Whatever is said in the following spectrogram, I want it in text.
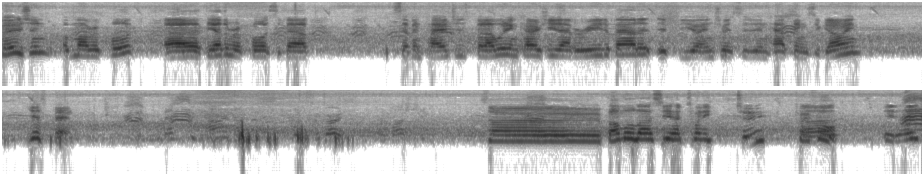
version of my report. Uh, the other report's about seven pages, but I would encourage you to have a read about it if you're interested in how things are going. Yes, Ben. So, Bumble last year had 22, 24. Uh, It had,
